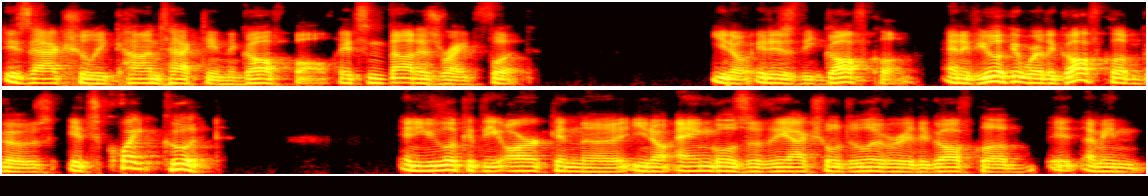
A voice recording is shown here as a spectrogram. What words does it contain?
is actually contacting the golf ball. It's not his right foot. You know, it is the golf club. And if you look at where the golf club goes, it's quite good. And you look at the arc and the, you know, angles of the actual delivery of the golf club, it, I mean,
